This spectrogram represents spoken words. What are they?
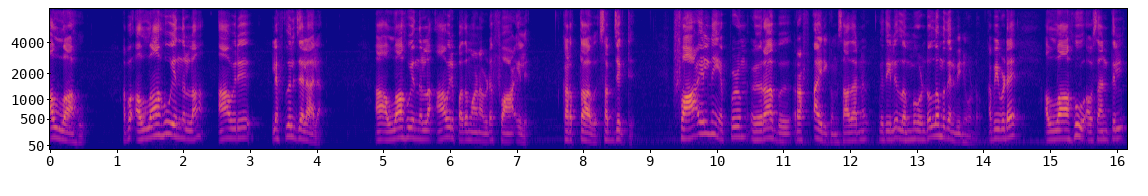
അള്ളാഹു അപ്പോൾ അള്ളാഹു എന്നുള്ള ആ ഒരു ലഫ്ദുൽ ജലാല ആ അള്ളാഹു എന്നുള്ള ആ ഒരു പദമാണ് അവിടെ ഫായിൽ കർത്താവ് സബ്ജക്റ്റ് ഫായിലിന് എപ്പോഴും ഇറാബ് റഫ് ആയിരിക്കും. സാധാരണഗതിയിൽ ലമ്മ് കൊണ്ടോ ലമ്മ് തൻവിന് കൊണ്ടോ. അപ്പോൾ ഇവിടെ അള്ളാഹു അവസാനത്തിൽ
